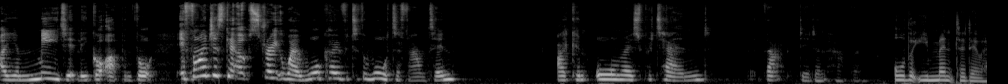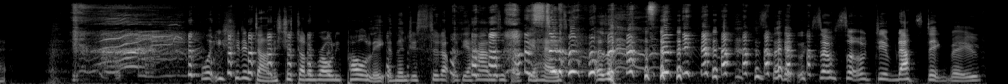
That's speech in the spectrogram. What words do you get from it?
I immediately got up and thought, if I just get up straight away and walk over to the water fountain, I can almost pretend that that didn't happen. Or that you meant to do it? what you should have done is just done a roly poly and then just stood up with your hands above your head. As, though it was some sort of gymnastic move.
